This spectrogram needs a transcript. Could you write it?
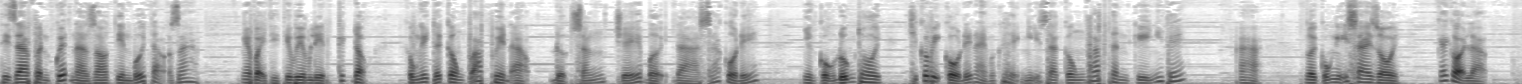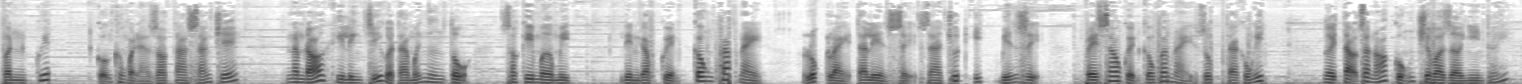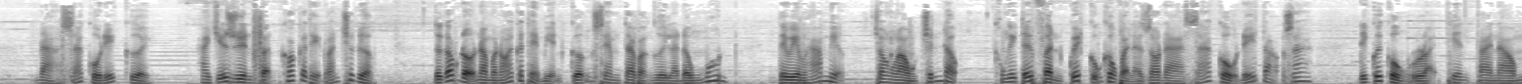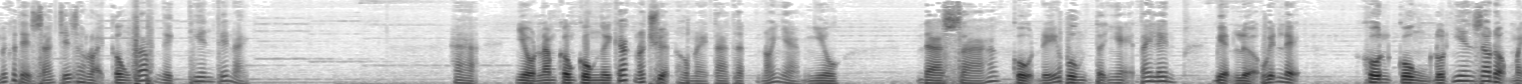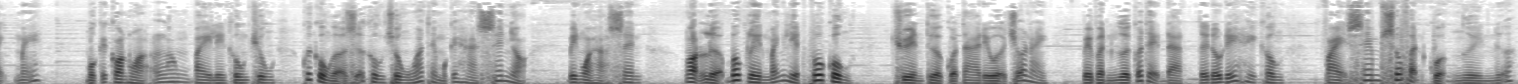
Thì ra phần quyết là do tiền bối tạo ra. Nghe vậy thì tiêu viêm liền kích động, không nghĩ tới công pháp huyền ảo được sáng chế bởi đà xá cổ đế. Nhưng cũng đúng thôi, chỉ có vị cổ đế này mới có thể nghĩ ra công pháp thần kỳ như thế. À, người cũng nghĩ sai rồi, cái gọi là phần quyết cũng không phải là do ta sáng chế. Năm đó khi linh trí của ta mới ngưng tụ, sau khi mờ mịt, liền gặp quyển công pháp này, lúc này ta liền xảy ra chút ít biến dị. Về sau quyển công pháp này giúp ta không ít, người tạo ra nó cũng chưa bao giờ nhìn thấy. Đả xá cổ đế cười, hai chữ duyên phận khó có thể đoán trước được. Từ góc độ nào mà nói có thể miễn cưỡng xem ta và người là đồng môn. Tiêu viêm há miệng, trong lòng chấn động, không nghĩ tới phần quyết cũng không phải là do đà xá cổ đế tạo ra. Đến cuối cùng loại thiên tài nào mới có thể sáng chế ra loại công pháp nghịch thiên thế này? Hà, nhiều năm không cùng người khác nói chuyện, hôm nay ta thật nói nhảm nhiều. Đà xá cổ đế vùng tay nhẹ tay lên, biển lửa huyễn lệ. Khôn cùng đột nhiên dao động mạnh mẽ. Một cái con hỏa long bay lên không trung, cuối cùng ở giữa không trung hóa thành một cái hạt sen nhỏ. Bên ngoài hạt sen, ngọn lửa bốc lên mãnh liệt vô cùng. Truyền thừa của ta đều ở chỗ này. Về phần người có thể đạt tới đấu đế hay không, phải xem số phận của người nữa.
